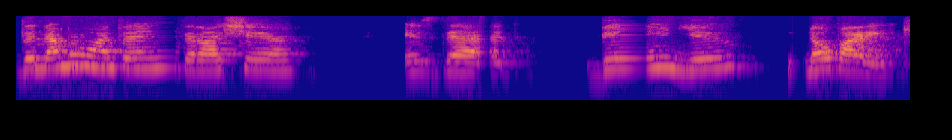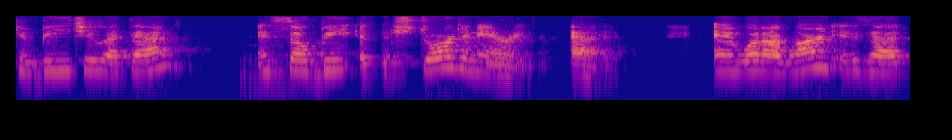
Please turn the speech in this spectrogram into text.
The number one thing that I share is that being you, nobody can beat you at that. And mm. so be extraordinary at it. And what I've learned is that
